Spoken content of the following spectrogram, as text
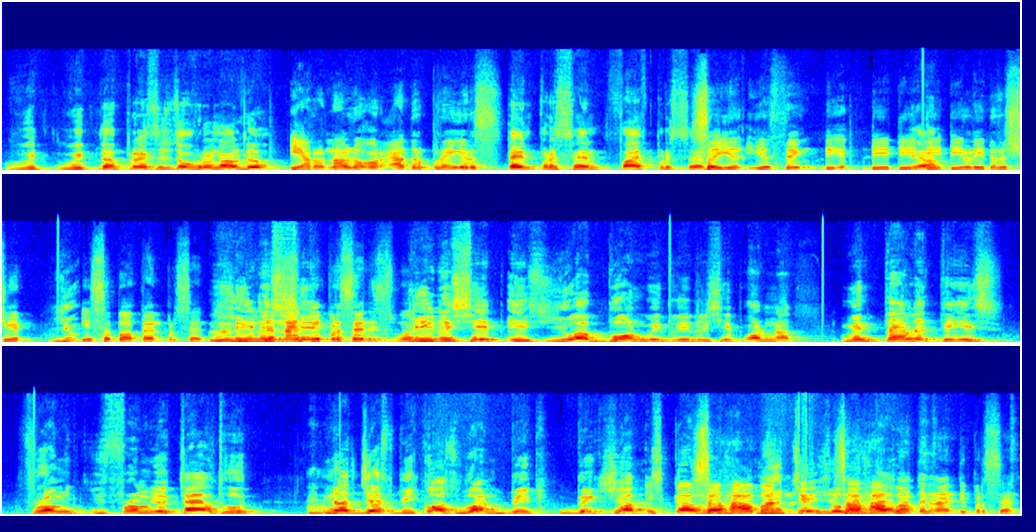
With with the presence of Ronaldo? Yeah, Ronaldo or other players. 10%, 5%. So you, you think the the, the, Yeah. the, the leadership You- is about ten percent? leadership, The ninety percent is what? Leadership is you are born with leadership or not. Mentality is from from your childhood, not just because one big big shot is coming. so how you about change your so how about the ninety percent?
